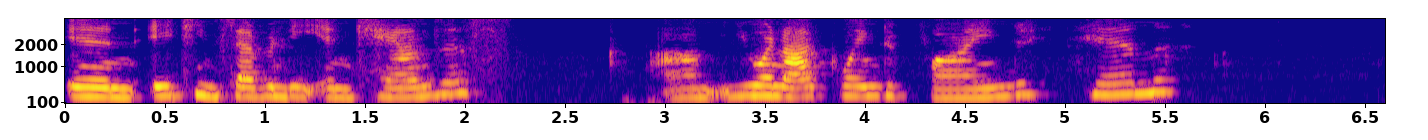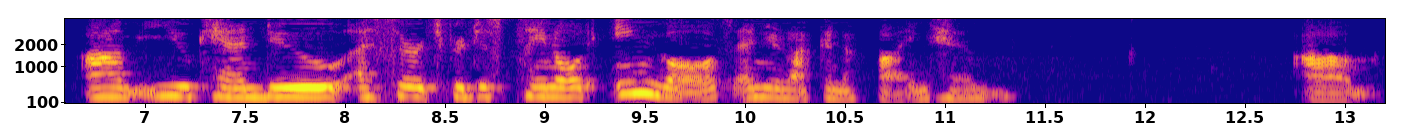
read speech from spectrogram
in 1870 in Kansas, um, you are not going to find him. Um, you can do a search for just plain old Ingalls and you're not going to find him. Um,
